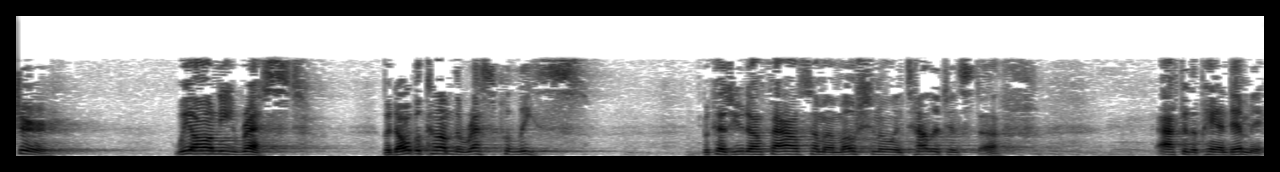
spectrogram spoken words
Sure, we all need rest, but don't become the rest police because you done found some emotional intelligence stuff after the pandemic.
